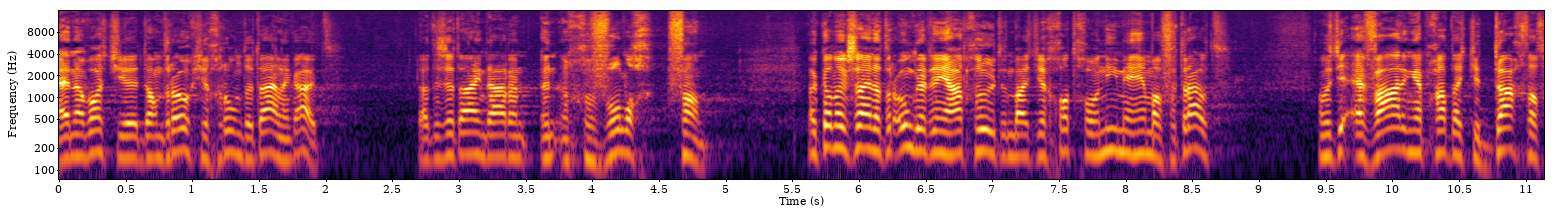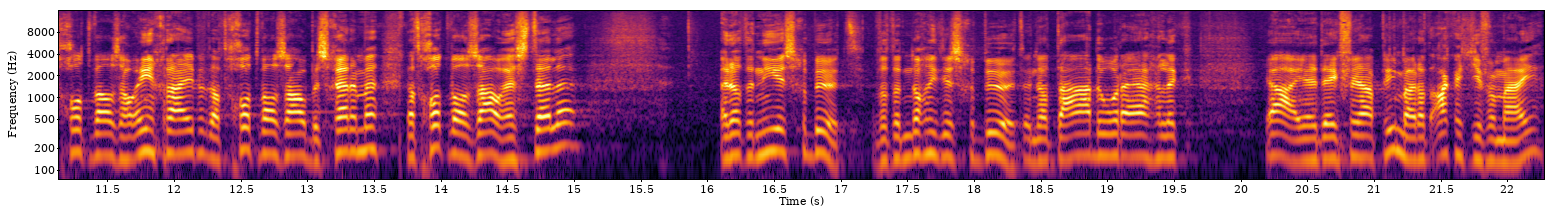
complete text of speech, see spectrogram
En dan, je, dan droog je grond uiteindelijk uit. Dat is uiteindelijk daar een, een, een gevolg van. Maar het kan ook zijn dat er onkruid in je hart groeit omdat je God gewoon niet meer helemaal vertrouwt. Omdat je ervaring hebt gehad dat je dacht dat God wel zou ingrijpen, dat God wel zou beschermen, dat God wel zou herstellen. En dat het niet is gebeurd. Dat het nog niet is gebeurd. En dat daardoor eigenlijk, ja, je denkt van ja prima, dat akkertje van mij.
